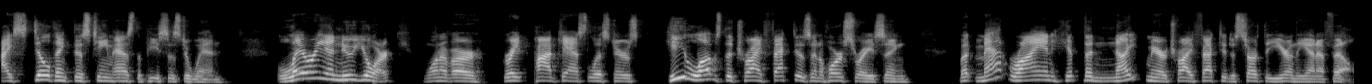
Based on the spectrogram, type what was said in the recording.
I still think this team has the pieces to win. Larry in New York, one of our great podcast listeners, he loves the trifectas in horse racing, but Matt Ryan hit the nightmare trifecta to start the year in the NFL.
